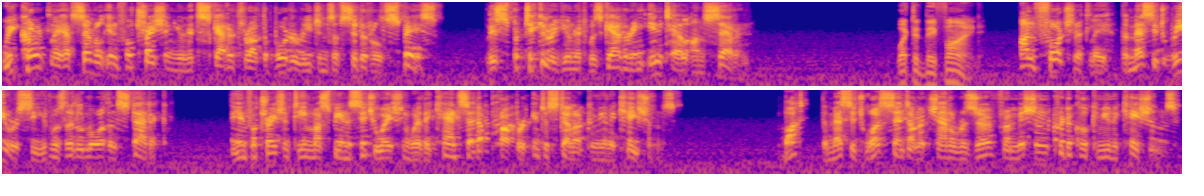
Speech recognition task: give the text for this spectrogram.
We currently have several infiltration units scattered throughout the border regions of Citadel space. This particular unit was gathering intel on Saren. What did they find? Unfortunately, the message we received was little more than static. The infiltration team must be in a situation where they can't set up proper interstellar communications. But the message was sent on a channel reserved for mission-critical communications.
